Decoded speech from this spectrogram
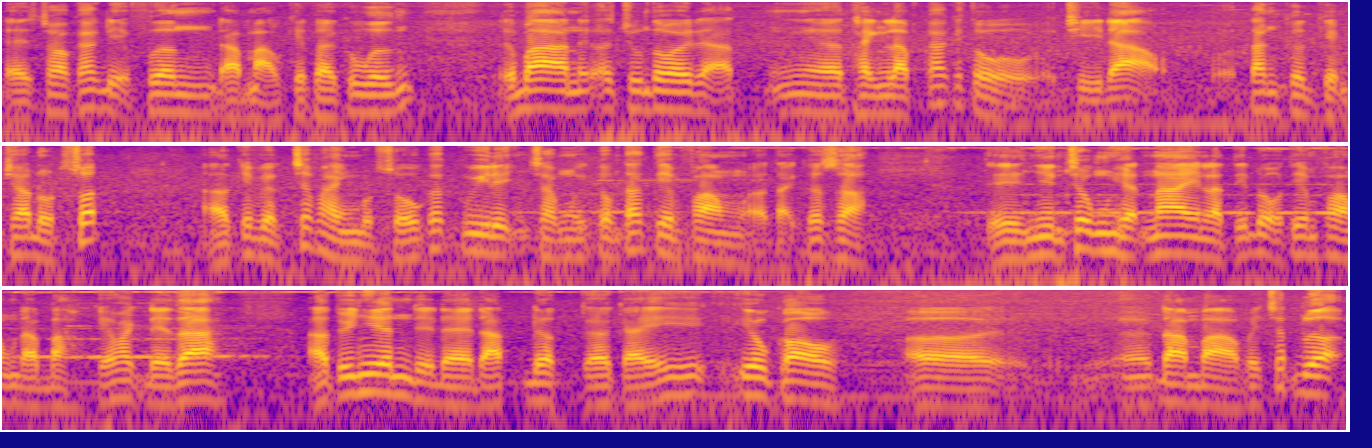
để cho các địa phương đảm bảo kịp thời cung ứng. Thứ ba nữa chúng tôi đã ừ, thành lập các cái tổ chỉ đạo tăng cường kiểm tra đột xuất Ờ, cái việc chấp hành một số các quy định trong cái công tác tiêm phòng ở tại cơ sở. Thì nhìn chung hiện nay là tiến độ tiêm phòng đảm bảo kế hoạch đề ra. À, tuy nhiên thì để đạt được ờ, cái yêu cầu ờ, đảm bảo về chất lượng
